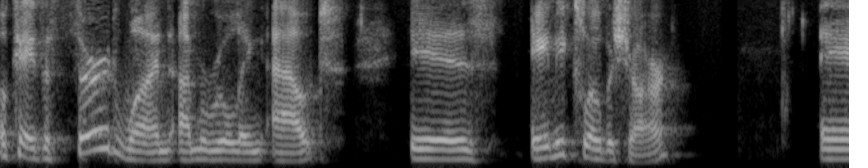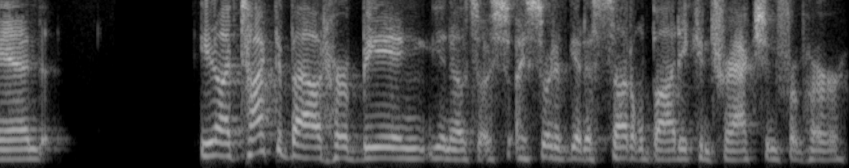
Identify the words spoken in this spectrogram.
Okay, the third one I'm ruling out is Amy Klobuchar. And you know, I've talked about her being, you know, so I sort of get a subtle body contraction from her,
